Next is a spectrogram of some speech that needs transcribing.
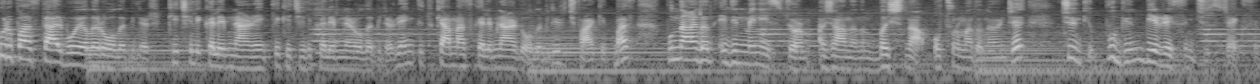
kuru pastel boyaları olabilir, keçeli kalemler, renkli keçeli kalemler olabilir, renkli tükenmez kalemler de olabilir, hiç fark etmez. Bunlardan edinmeni istiyorum ajandanın başına oturmadan önce. Çünkü bugün bir resim çizeceksin.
